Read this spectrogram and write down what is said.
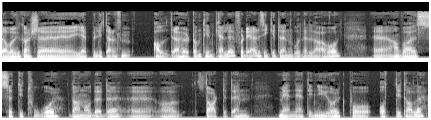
Da må vi kanskje hjelpe lytterne som aldri har hørt om Tim Keller, for det er det sikkert en god del av òg. Han var 72 år da han nå døde, og startet en menighet i New York på 80-tallet.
